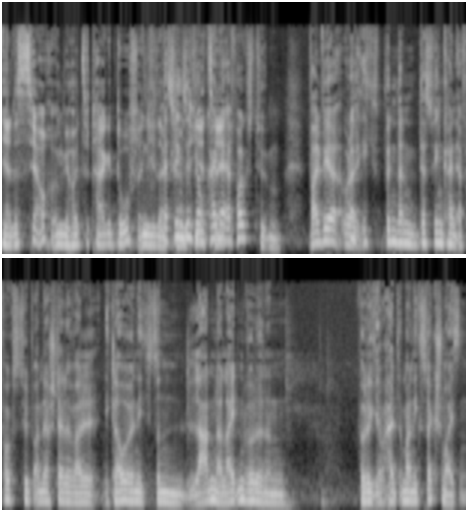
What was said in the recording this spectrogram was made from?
Ja, das ist ja auch irgendwie heutzutage doof in dieser Deswegen sind wir auch keine. Erfolgstypen. Weil wir, oder ich bin dann deswegen kein Erfolgstyp an der Stelle, weil ich glaube, wenn ich so einen Laden da leiten würde, dann würde ich halt immer nichts wegschmeißen.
